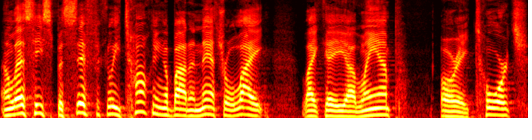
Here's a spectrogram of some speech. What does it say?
unless he's specifically talking about a natural light like a, a lamp or a torch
